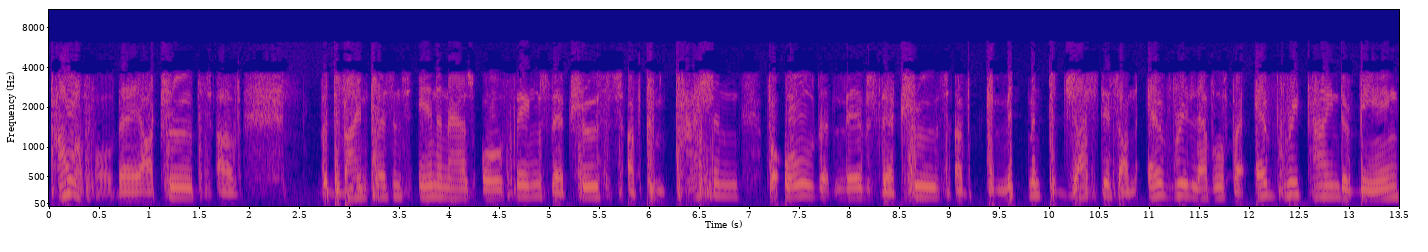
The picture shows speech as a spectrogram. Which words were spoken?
powerful. They are truths of the divine presence in and as all things, their truths of compassion for all that lives, their truths of commitment to justice on every level for every kind of being,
